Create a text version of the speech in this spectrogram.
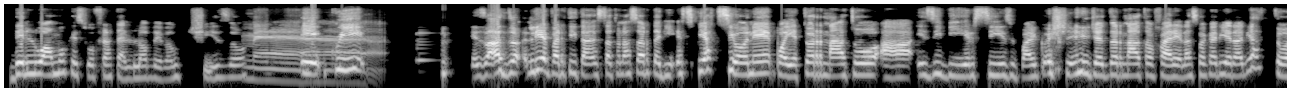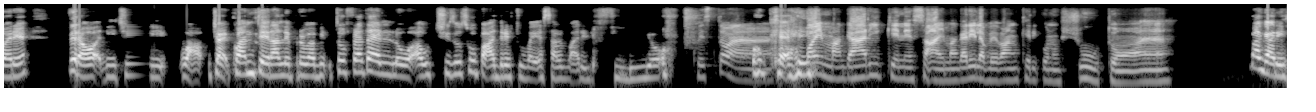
dell'uomo che suo fratello aveva ucciso. Me... E qui Esatto, lì è partita, è stata una sorta di espiazione, poi è tornato a esibirsi sui palcoscenici, è tornato a fare la sua carriera di attore, però dici, wow, cioè quante erano le probabilità? Tuo fratello ha ucciso suo padre e tu vai a salvare il figlio. Questo è... Ok. Poi magari, che ne sai, magari l'aveva anche riconosciuto, eh. Magari,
